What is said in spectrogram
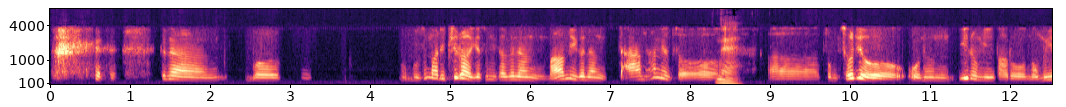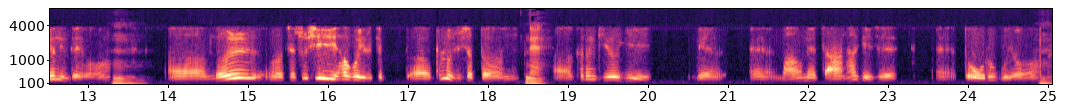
그냥 뭐, 뭐 무슨 말이 필요하겠습니까? 그냥 마음이 그냥 짠하면서 네. 어, 좀 저려오는 이름이 바로 노무현인데요. 음. 어, 늘 어, 재수 씨하고 이렇게 어, 불러주셨던 네. 어, 그런 기억이 예, 예, 마음에 짠하게 이제 예, 떠오르고요. 음.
